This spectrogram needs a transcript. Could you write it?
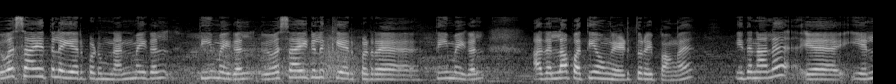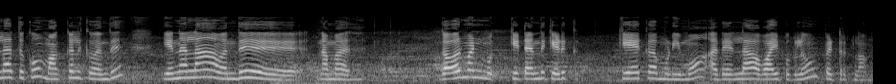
விவசாயத்தில் ஏற்படும் நன்மைகள் தீமைகள் விவசாயிகளுக்கு ஏற்படுற தீமைகள் அதெல்லாம் பற்றி அவங்க எடுத்துரைப்பாங்க. இதனால் எல்லாத்துக்கும் மக்களுக்கு வந்து என்னெல்லாம் வந்து நம்ம கவர்மெண்ட் கிட்டேருந்து கெடுக்க கேட்க முடியுமோ அது எல்லா வாய்ப்புகளும் பெற்றுக்கலாம்.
